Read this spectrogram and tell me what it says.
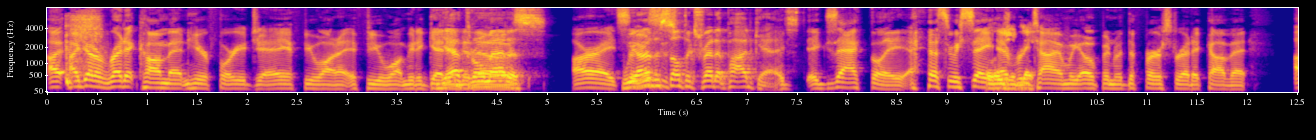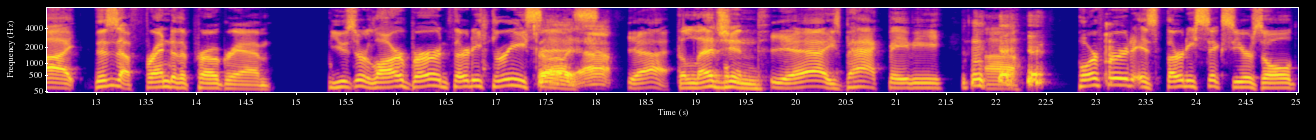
I, I got a Reddit comment here for you, Jay. If you wanna, if you want me to get yeah, into throw them at those. us. All right, so we are the is- Celtics Reddit podcast. Ex- Exactly. As we say Allegedly. every time we open with the first Reddit comment. Uh, this is a friend of the program. User Lar Bird 33 Oh, says, yeah. yeah, The legend. yeah, he's back, baby. Uh, Horford is 36 years old.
